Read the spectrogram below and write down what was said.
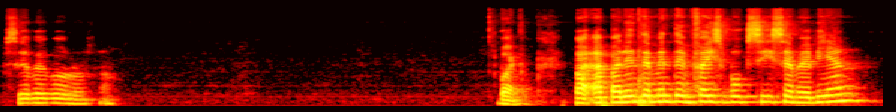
Se ve borroso. Bueno, aparentemente en Facebook sí se ve bien.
